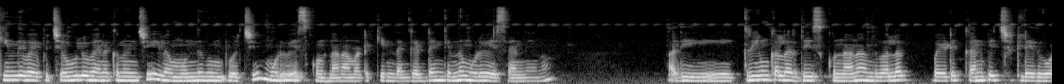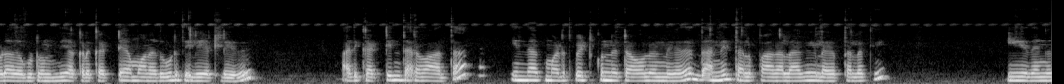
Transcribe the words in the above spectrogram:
కింది వైపు చెవులు వెనక నుంచి ఇలా ముందు గుంపు వచ్చి ముడి వేసుకుంటున్నాను అనమాట కింద గడ్డం కింద ముడి వేశాను నేను. అది క్రీమ్ కలర్ తీసుకున్నాను. అందువల్ల బయటకు కనిపించట్లేదు కూడా అదొకటి ఉంది. అక్కడ కట్టామో అన్నది కూడా తెలియట్లేదు. అది కట్టిన తర్వాత ఇందాక మడత పెట్టుకున్న టవల్ ఉంది కదా దాన్ని తలపాగలాగా ఇలా తలకి ఈ విధంగా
